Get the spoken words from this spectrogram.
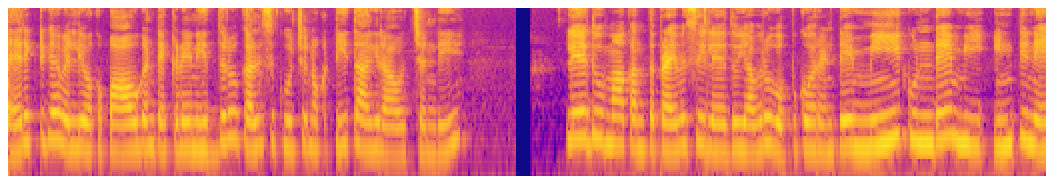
డైరెక్ట్గా వెళ్ళి ఒక పావు గంట ఎక్కడైనా ఇద్దరూ కలిసి కూర్చొని ఒక టీ తాగి రావచ్చండి. లేదు మాకు అంత ప్రైవసీ లేదు ఎవరు ఒప్పుకోరంటే మీకుండే మీ ఇంటినే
